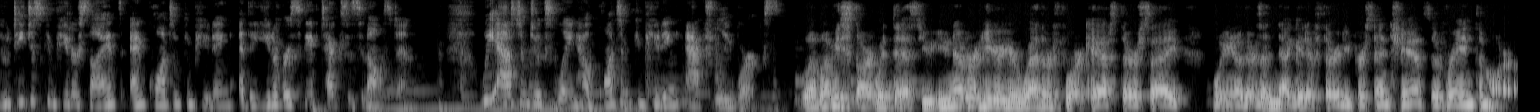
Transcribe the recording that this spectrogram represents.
who teaches computer science and quantum computing at the University of Texas in Austin. We asked him to explain how quantum computing actually works. Well, let me start with this. You, you never hear your weather forecaster say, well, you know, there's a negative 30% chance of rain tomorrow,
